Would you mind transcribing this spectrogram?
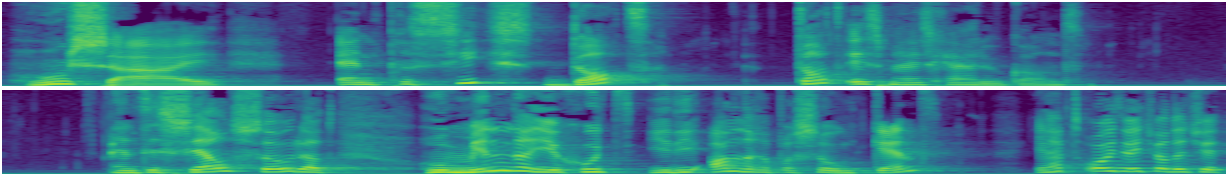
hoe saai. En precies dat, dat is mijn schaduwkant. En het is zelfs zo dat hoe minder je goed je die andere persoon kent. Je hebt ooit, weet je wel, dat je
